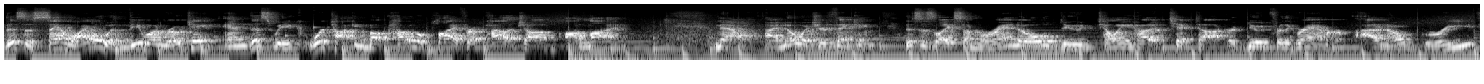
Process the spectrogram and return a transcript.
this is Sam Weigel with V1 Rotate, and this week we're talking about how to apply for a pilot job online. Now, I know what you're thinking. This is like some rando old dude telling you how to TikTok or do it for the gram or, I don't know, breathe.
